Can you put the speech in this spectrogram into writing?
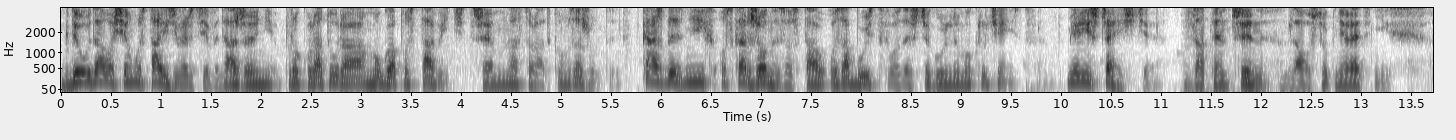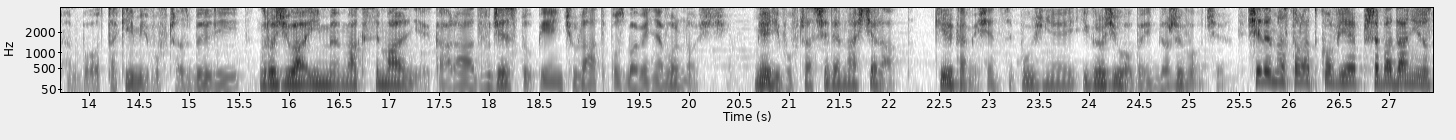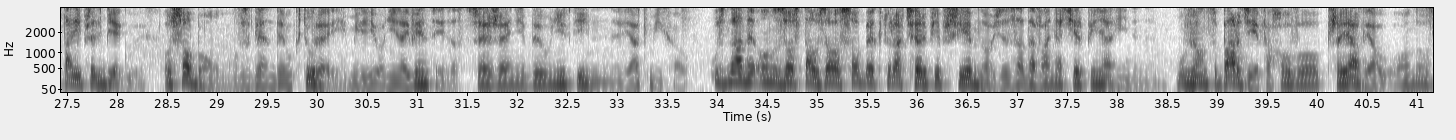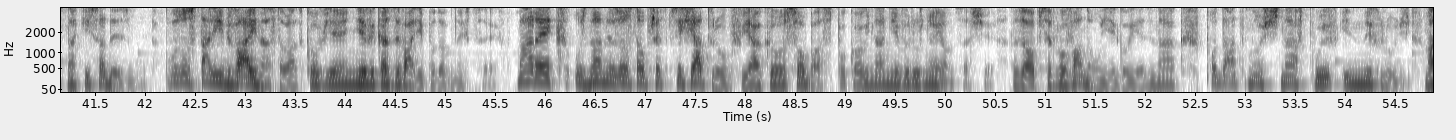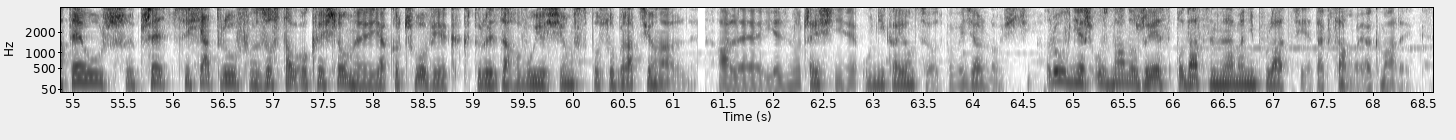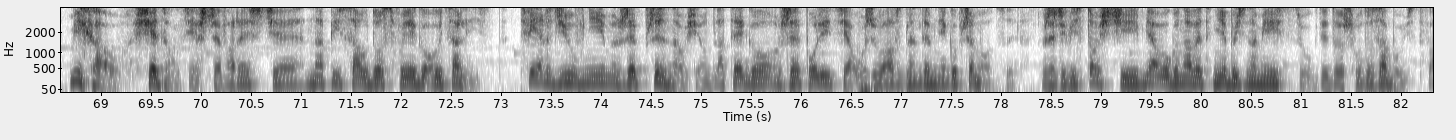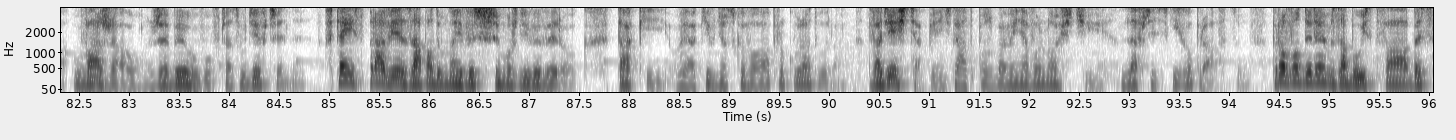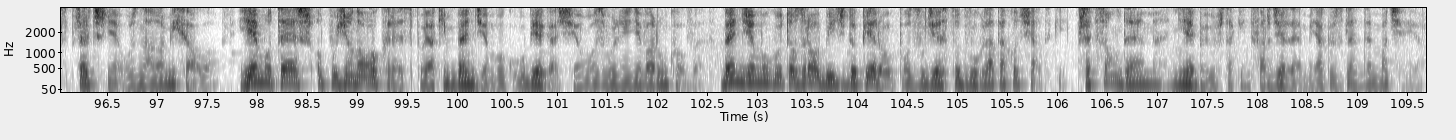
Gdy udało się ustalić wersję wydarzeń, prokuratura mogła postawić trzem nastolatkom zarzuty. Każdy z nich oskarżony został o zabójstwo ze szczególnym okrucieństwem. Mieli szczęście. Za ten czyn dla osób nieletnich bo takimi wówczas byli, groziła im maksymalnie kara 25 lat pozbawienia wolności. Mieli wówczas 17 lat. Kilka miesięcy później i groziłoby im dożywocie. Siedemnastolatkowie przebadani zostali przez biegłych. Osobą, względem której mieli oni najwięcej zastrzeżeń, był nikt inny jak Michał. Uznany on został za osobę, która czerpie przyjemność z zadawania cierpienia innym. Mówiąc bardziej fachowo, przejawiał on oznaki sadyzmu. Pozostali dwaj nastolatkowie nie wykazywali podobnych cech. Marek uznany został przez psychiatrów jako osoba spokojna, nie wyróżniająca się. Zaobserwowano u niego jednak podatność na wpływ innych ludzi. Mateusz przez psychiatrów został określony jako człowiek, który zachowuje się w sposób racjonalny ale jednocześnie unikający odpowiedzialności. Również uznano, że jest podatny na manipulacje, tak samo jak Marek. Michał, siedząc jeszcze w areszcie, napisał do swojego ojca list. Twierdził w nim, że przyznał się dlatego, że policja użyła względem niego przemocy. W rzeczywistości miało go nawet nie być na miejscu, gdy doszło do zabójstwa. Uważał, że był wówczas u dziewczyny. W tej sprawie zapadł najwyższy możliwy wyrok, taki, o jaki wnioskowała prokuratura. 25 lat pozbawienia wolności dla wszystkich oprawców. Prowodyrem zabójstwa bezsprzecznie uznano Michała. Jemu też opóźniono okres, po jakim będzie mógł ubiegać się o zwolnienie warunkowe. Będzie mógł to zrobić dopiero po 22 latach odsiadki. Przed sądem nie był już takim twardzielem jak względem Macieja.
